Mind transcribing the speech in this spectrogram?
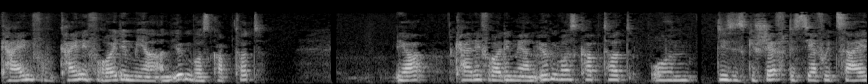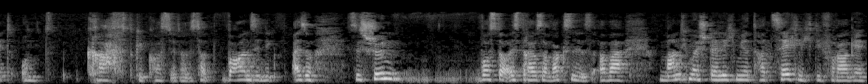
kein, keine Freude mehr an irgendwas gehabt hat. Ja, keine Freude mehr an irgendwas gehabt hat und dieses Geschäft, das sehr viel Zeit und Kraft gekostet hat. Es hat wahnsinnig, also es ist schön, was da alles daraus erwachsen ist, aber manchmal stelle ich mir tatsächlich die Frage,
